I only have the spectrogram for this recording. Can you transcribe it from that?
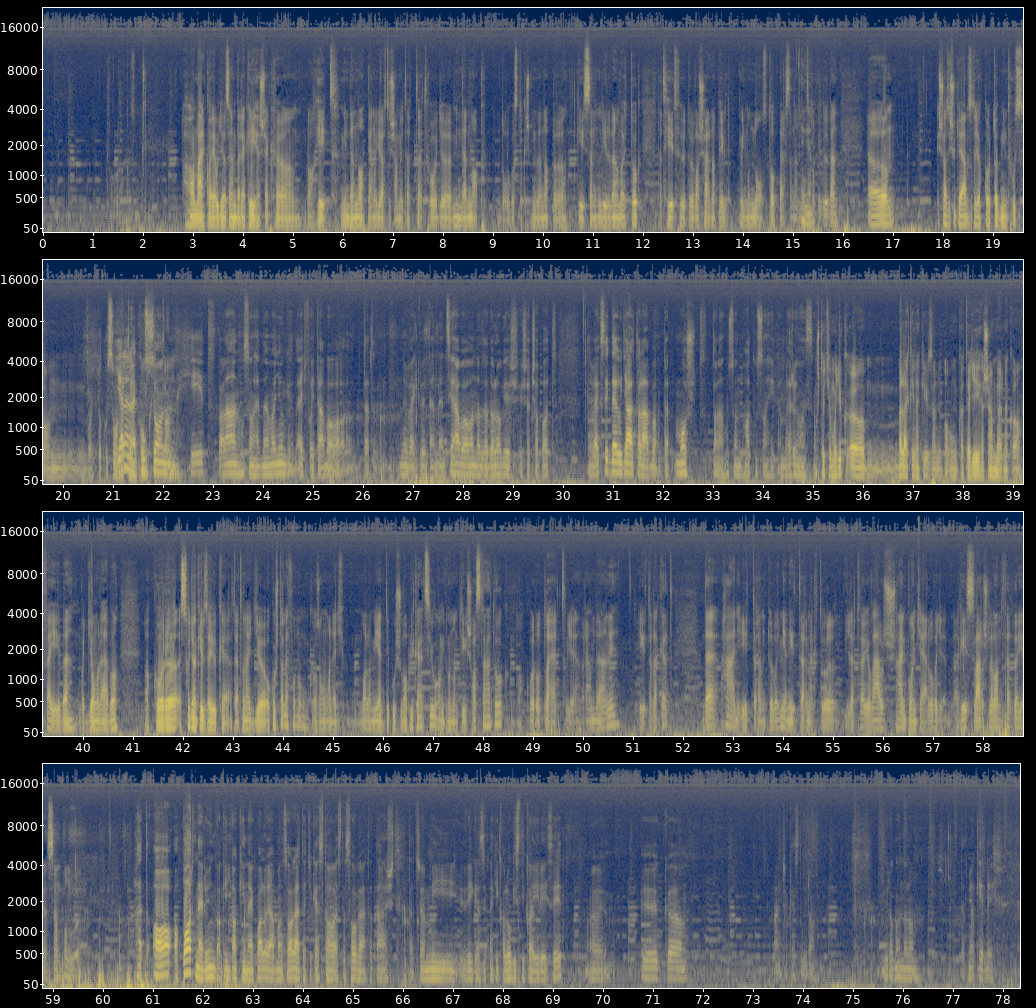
foglalkozunk. Ha már kaja, ugye az emberek éhesek a hét minden napján, ugye azt is említetted, hogy minden nap dolgoztok, és minden nap készen létben vagytok, tehát hétfőtől vasárnapig úgymond non-stop, persze nem non-stop időben és az is ugye elhangzott, hogy akkor több mint 20 vagytok, 27 Jelenleg konkrétan? 27, talán 27-ben vagyunk, egyfolytában tehát növekvő tendenciával van az a dolog, és, és a csapat növekszik, de úgy általában, tehát most talán 26-27 emberről van szó. Most, hogyha mondjuk ö, bele kéne képzelnünk magunkat egy éhes embernek a fejébe, vagy gyomrába, akkor ezt hogyan képzeljük el? Tehát van egy okostelefonunk, azon van egy valamilyen típusú applikáció, amit gondolom ti is használtok, akkor ott lehet ugye rendelni ételeket, de hány étteremtől, vagy milyen éttermektől, illetve a város hány pontjáról, vagy egész város le van fedve ilyen szempontból? Hát a, a partnerünk, aki, akinek valójában szolgáltatjuk ezt a, ezt a szolgáltatást, tehát mi végezzük nekik a logisztikai részét, ők... Már csak ezt újra, újra gondolom. Tehát mi a kérdés?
